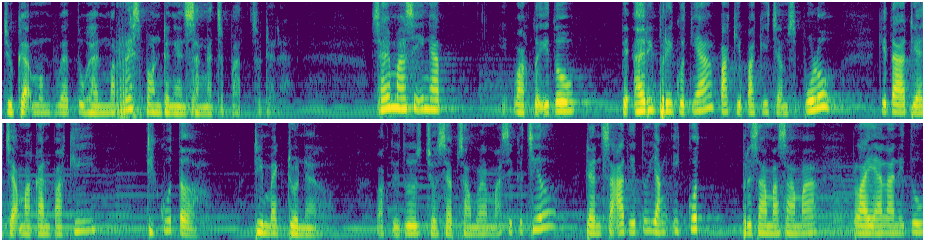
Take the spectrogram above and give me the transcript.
juga membuat Tuhan merespon dengan sangat cepat saudara. Saya masih ingat waktu itu hari berikutnya pagi-pagi jam 10 kita diajak makan pagi di Kute di McDonald. Waktu itu Joseph Samuel masih kecil dan saat itu yang ikut bersama-sama pelayanan itu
